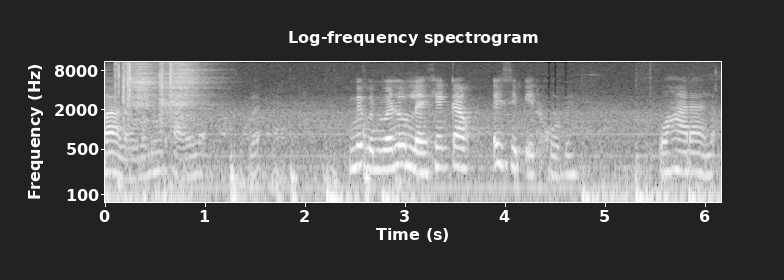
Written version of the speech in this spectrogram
บ้าเหราก็ต้องขายและและไม่เป็นวัยรุ่นเลยแค่เก้าไอ้สิบเอ็ดขวบเองปห้าได้แล้ว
